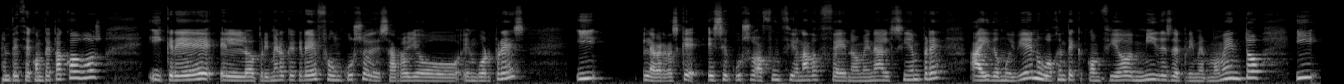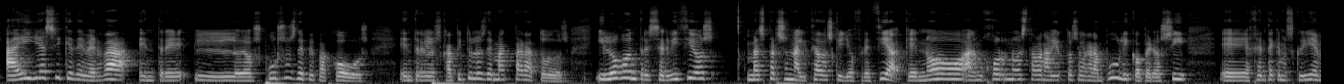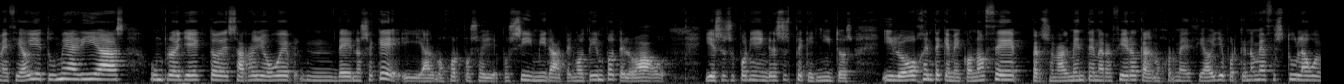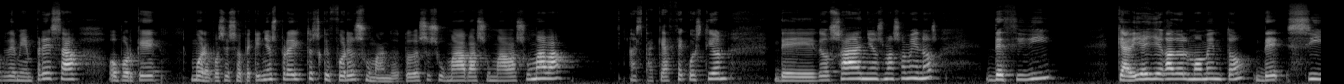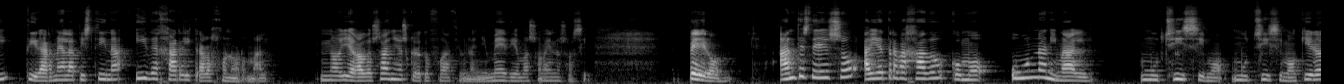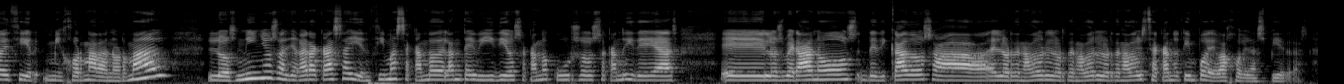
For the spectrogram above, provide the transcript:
Empecé con Pepa Cobos y creé, lo primero que creé fue un curso de desarrollo en WordPress y la verdad es que ese curso ha funcionado fenomenal siempre, ha ido muy bien, hubo gente que confió en mí desde el primer momento y ahí ya sí que de verdad, entre los cursos de Pepa Cobos, entre los capítulos de Mac para todos y luego entre servicios más personalizados que yo ofrecía, que no, a lo mejor no estaban abiertos al gran público, pero sí eh, gente que me escribía y me decía, oye, tú me harías un proyecto de desarrollo web mm, de no sé qué, y a lo mejor, pues oye, pues sí, mira, tengo tiempo, te lo hago. Y eso suponía ingresos pequeñitos. Y luego gente que me conoce, personalmente me refiero, que a lo mejor me decía, oye, ¿por qué no me haces tú la web de mi empresa? O por qué, bueno, pues eso, pequeños proyectos que fueron sumando. Todo eso sumaba, sumaba, sumaba, hasta que hace cuestión de dos años más o menos, decidí que había llegado el momento de sí tirarme a la piscina y dejar el trabajo normal. No llega dos años, creo que fue hace un año y medio más o menos así. Pero antes de eso había trabajado como un animal, muchísimo, muchísimo. Quiero decir, mi jornada normal, los niños al llegar a casa y encima sacando adelante vídeos, sacando cursos, sacando ideas, eh, los veranos dedicados al ordenador, el ordenador, el ordenador y sacando tiempo debajo de las piedras.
